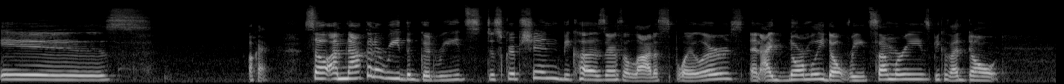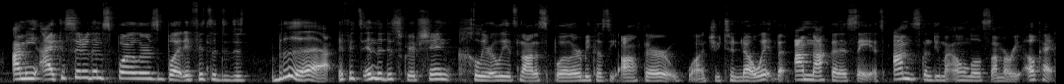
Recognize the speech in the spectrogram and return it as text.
is. Okay. So I'm not going to read the Goodreads description because there's a lot of spoilers. And I normally don't read summaries because I don't. I mean, I consider them spoilers, but if it's a Blah. If it's in the description, clearly it's not a spoiler because the author wants you to know it, but I'm not going to say it. I'm just going to do my own little summary. Okay.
